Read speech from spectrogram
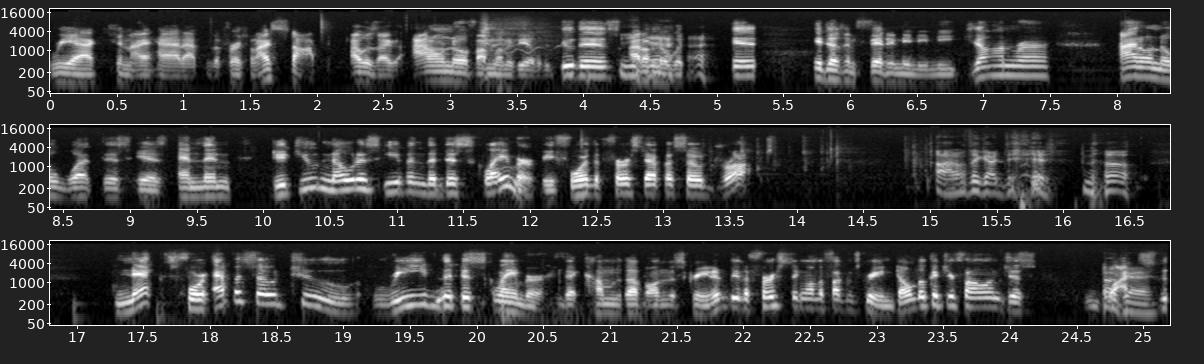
reaction I had after the first one. I stopped. I was like, I don't know if I'm going to be able to do this. I don't know what it is. It doesn't fit in any neat genre. I don't know what this is. And then, did you notice even the disclaimer before the first episode dropped? I don't think I did. No. Next, for episode two, read the disclaimer that comes up on the screen. It'll be the first thing on the fucking screen. Don't look at your phone. Just watch. Okay. The...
